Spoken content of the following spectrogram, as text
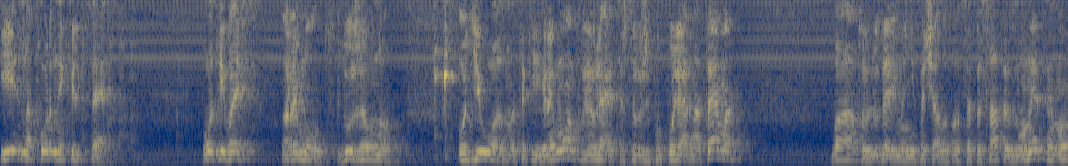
і напорне кільце. От і весь ремонт. Дуже воно одіозно такий ремонт. Виявляється, що це дуже популярна тема. Багато людей мені почало про це писати, дзвонити. Ну,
